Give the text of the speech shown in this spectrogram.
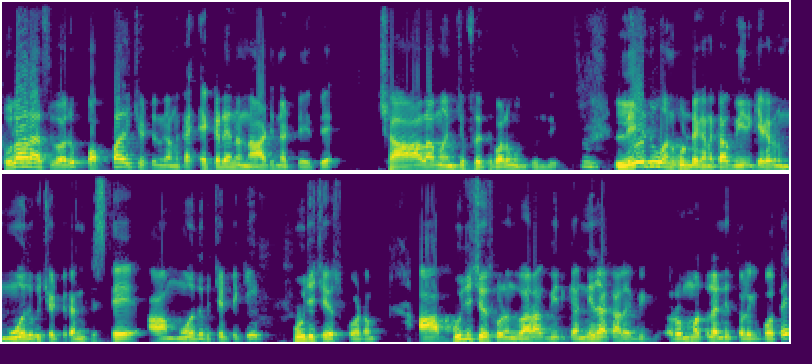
తులారాశి వారు పప్పాయి చెట్టును కనుక ఎక్కడైనా నాటినట్టయితే చాలా మంచి ప్రతిఫలం ఉంటుంది. లేదు అనుకుంటే కనుక వీరికి ఎక్కడైనా మోదుగు చెట్టు కనిపిస్తే ఆ మోదుగు చెట్టుకి పూజ చేసుకోవడం. ఆ పూజ చేసుకోవడం ద్వారా వీరికి అన్ని రకాల రుమ్మతులన్నీ తొలగిపోతాయి.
